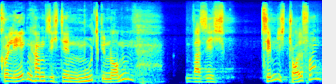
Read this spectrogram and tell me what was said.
Kollegen haben sich den Mut genommen, was ich ziemlich toll fand.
